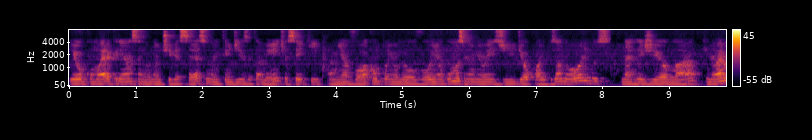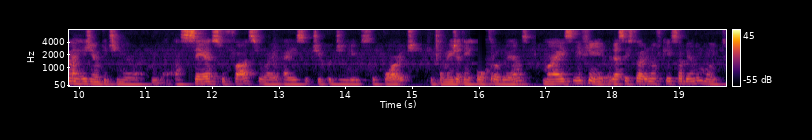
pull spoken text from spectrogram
eu, como era criança, não, não tive acesso, não entendi exatamente. Eu sei que a minha avó acompanhou meu avô em algumas reuniões de, de alcoólicos anônimos na região lá, que não era uma região que tinha acesso fácil a, a esse tipo de suporte, que também já tem poucos problemas. Mas, enfim, dessa história eu não fiquei sabendo muito.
